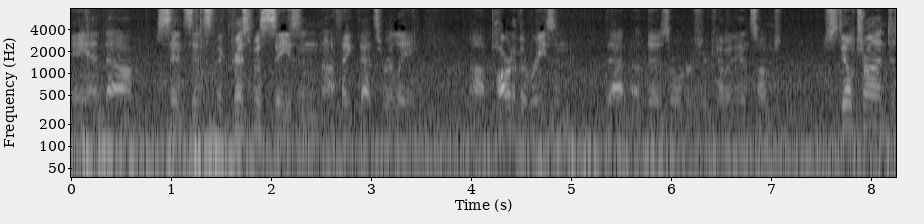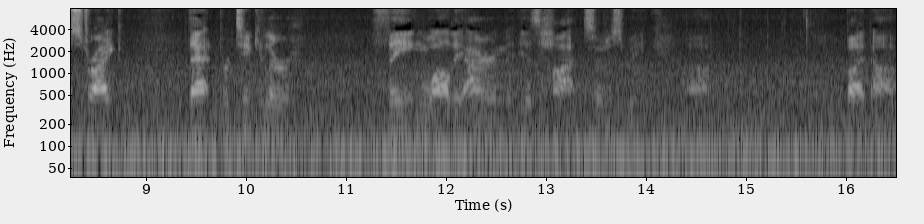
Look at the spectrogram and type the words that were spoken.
and um, since it's the Christmas season, I think that's really uh, part of the reason that uh, those orders are coming in. So I'm still trying to strike that particular thing while the iron is hot, so to speak. Uh, but uh,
